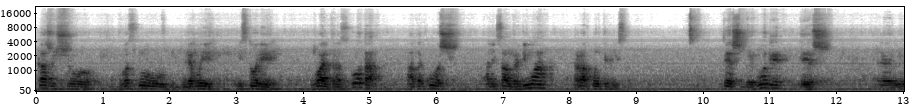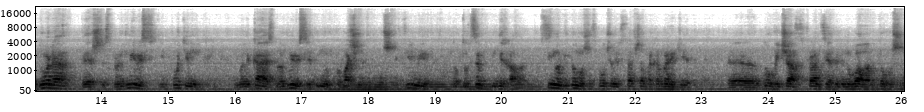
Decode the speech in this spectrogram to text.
Кажуть, що в основу лягли історії Вальтера Скотта, а також Олександра Дюма, граф Монте-Крісто. Теж пригоди, теж е, недоля, теж несправедливість, і потім виникає справедливість, яку ми побачили в ж фільмі. Тобто це надихало. Всім нам відомо, що в Сполучених Штатах Америки довгий час Франція домінувала до того, щоб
